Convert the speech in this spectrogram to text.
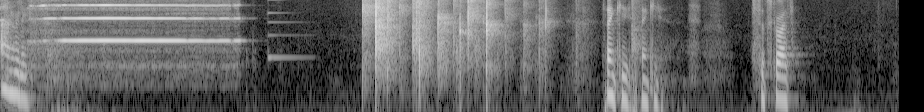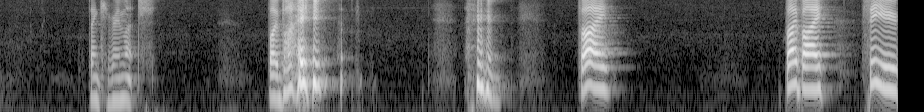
and release. Thank you, thank you. Subscribe. Thank you very much. Bye bye. bye. Bye bye. See you.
